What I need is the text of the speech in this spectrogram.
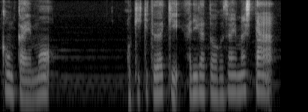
今回もお聞きいただきありがとうございました。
